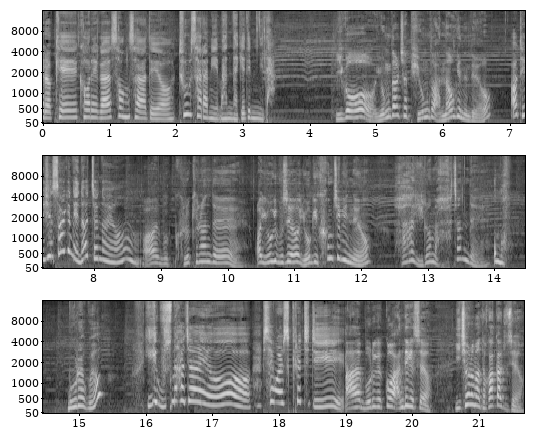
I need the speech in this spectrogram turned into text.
그렇게 거래가 성사되어 두 사람이 만나게 됩니다. 이거 용달차 비용도 안 나오겠는데요? 아 대신 싸게 내놨잖아요. 아 뭐 그렇긴 한데 아 여기 보세요 여기 흠집 있네요. 아 이러면 하자인데. 어머 뭐라고요? 이게 무슨 하자예요? 생활 스크래치지. 아 모르겠고 안 되겠어요. 2천 원만 더 깎아주세요.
